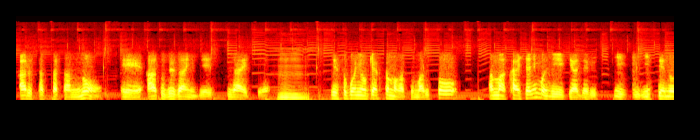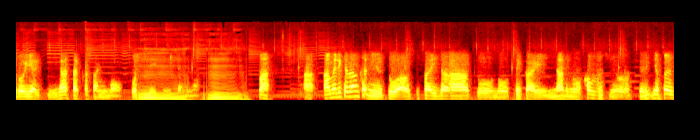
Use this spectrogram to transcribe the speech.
ある作家さんの、えーアートデザインでしつらえてうん。でそこにお客様が泊まるとあ、まあ、会社にも利益が出るし一定のロイヤリティが作家さんにも落ちていくみたいな。うんあアメリカなんかで言うとアウトサイダーアートの世界になるのかもしれません。やっぱり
